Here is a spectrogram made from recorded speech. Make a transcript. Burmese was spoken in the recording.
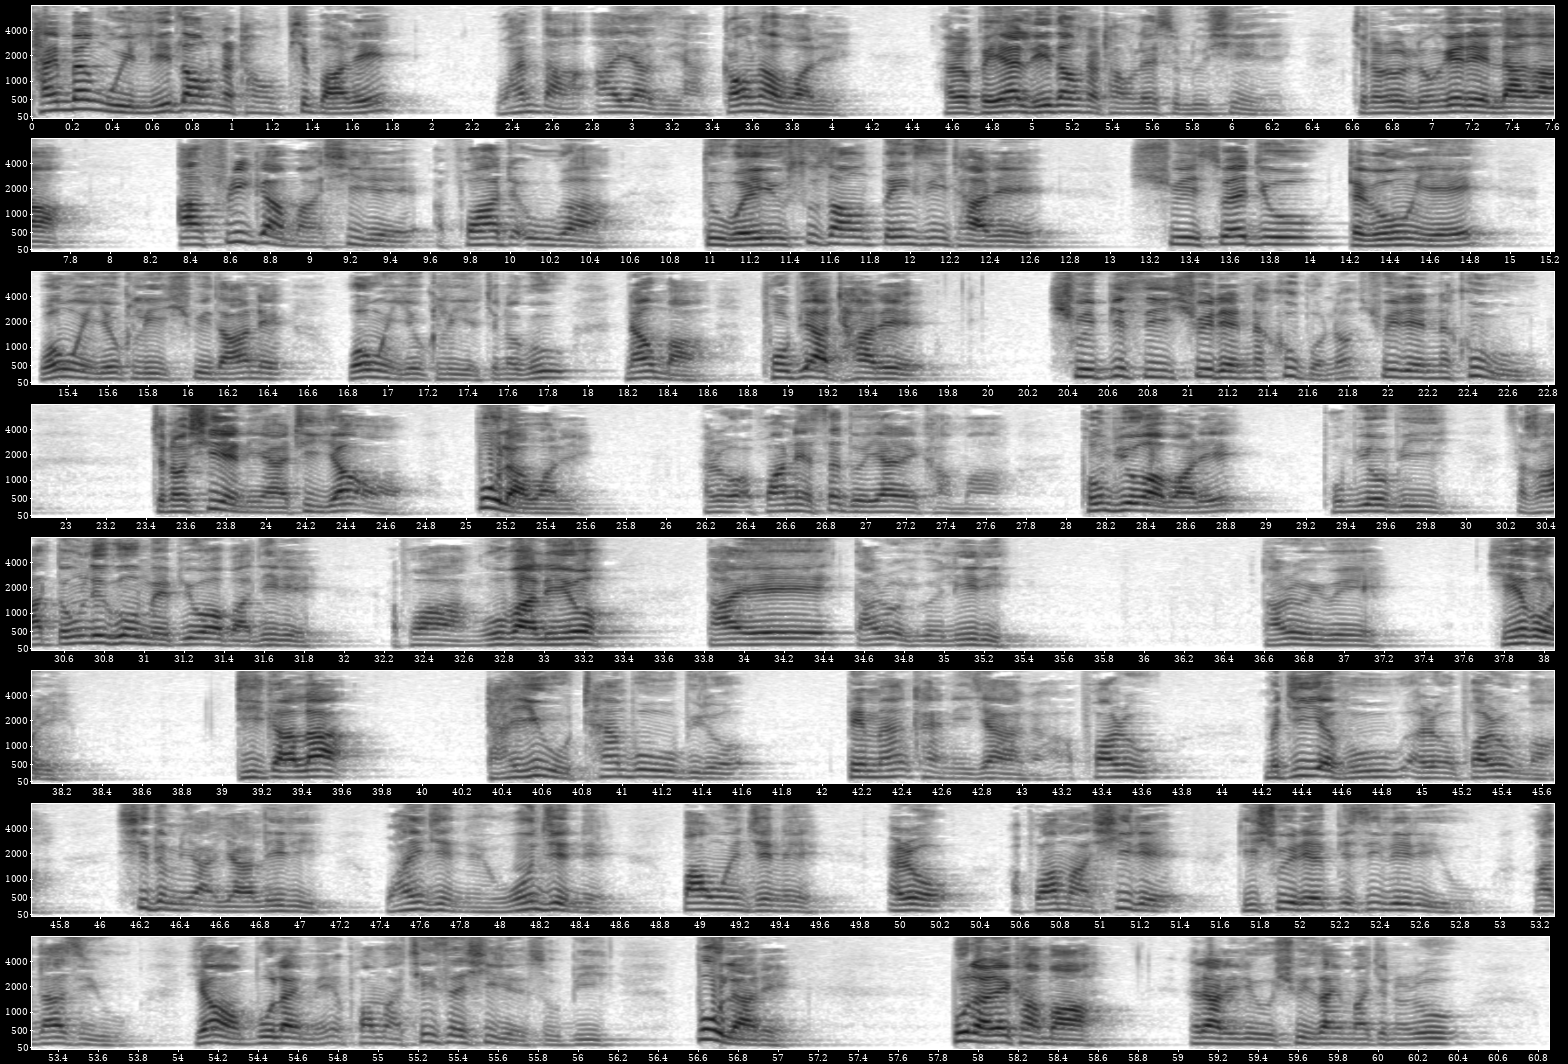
ထိုင်းဘတ်ငွေ4200ဖြစ်ပါတယ်ဝမ်းသာအားရစရာကောင်းလာပါတယ်အဲ့တော့ဘယ်က4200လဲဆိုလို့ရှိရင်ကျွန်တော်တို့လွန်ခဲ့တဲ့လကအာဖရိကမှာရှိတဲ့အဖွားတဦးကသူဝယ်ယူစုဆောင်သိမ်းဆည်းထားတဲ့ရွှေဆွဲကြိုးတကုံးရဲ့ဝက်ဝင်ရုပ်ကလေးရွှေသားနဲ့ဝက်ဝင်ရုပ်ကလေးရဲ့ကျွန်တော်ကနောက်မှာဖော်ပြထားတဲ့ရွှေပစ္စည်းရွှေတဲ့နှစ်ခုပေါ့နော်ရွှေတဲ့နှစ်ခုကိုကျွန်တော်ရှိတဲ့နေရာအထိရောက်အောင်ပို့လာပါတယ်အဲ့တော့အဖွားနဲ့ဆက်သွယ်ရတဲ့အခါမှာဖုန်းပြောရပါတယ် ဖုန်းပြောပြီးစကား၃လေးခုပဲပြောရပါသေးတယ်အဖွားငိုပါလေရောဒါရဲ့ဒါတို့အရွယ်လေးတွေဒါတို့အရွယ်ရဲဘော်တွေဒီကာလဓာကြီးကိုထမ်းပိုးပြီးတော့ပင်ပန်းခံနေကြရတာအဖွားတို့မကြည့်ရဘူးအဲ့တော့အဖွားတို့မှာရှိသမျှအရာလေးတွေဝိုင်းကျင်တယ်ဝန်းကျင်တယ်ပါဝင်ကျင်တယ်အဲ့တော့အဖွားမှာရှိတဲ့ဒီရွှေတဲ့ပစ္စည်းလေးတွေကိုငါသားစီကိုရအောင်ပို့လိုက်မယ်အဖွားမှာချိတ်ဆက်ရှိတယ်ဆိုပြီးပို့လာတယ်ပို့လာတဲ့ခါမှာ အဲ့ဒါလေးတွေကိုရွှေဆိုင်မှာကျွန်တော်တို့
